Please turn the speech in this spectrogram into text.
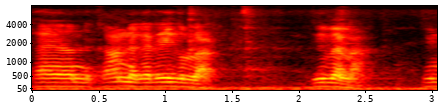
খাওয়ান খাওয়ান রেগুলার দুই বেলা তিন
